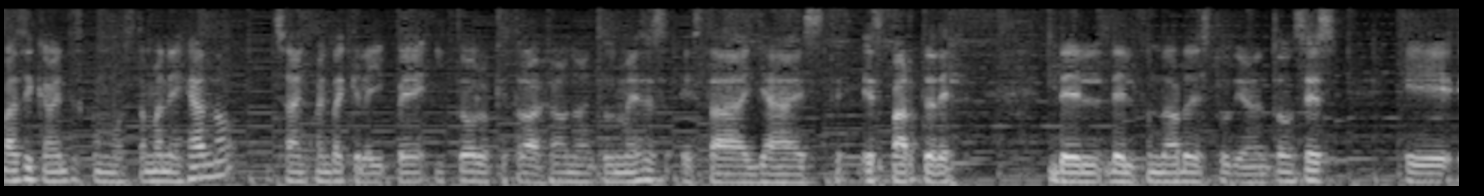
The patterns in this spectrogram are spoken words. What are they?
básicamente es como está manejando, se dan cuenta que la IP y todo lo que trabajaron durante dos meses está ya este, es parte del, del, fundador del estudio. Entonces, eh,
